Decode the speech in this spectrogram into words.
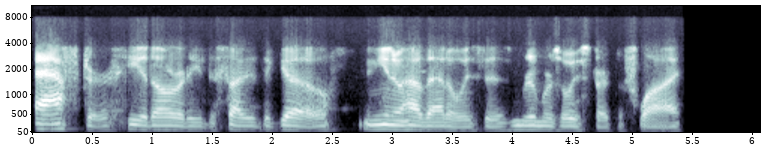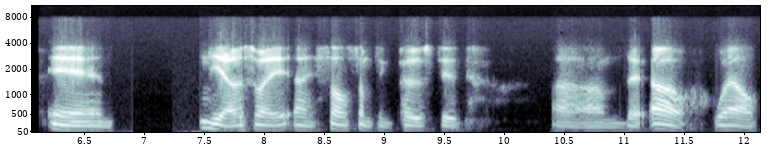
after he had already decided to go. And you know how that always is. Rumors always start to fly. And, yeah, so I, I saw something posted um, that, oh, well,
